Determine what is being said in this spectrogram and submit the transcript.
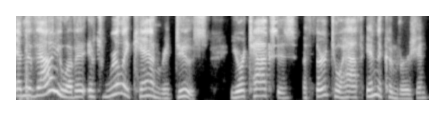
And the value of it, it really can reduce your taxes a third to a half in the conversion.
